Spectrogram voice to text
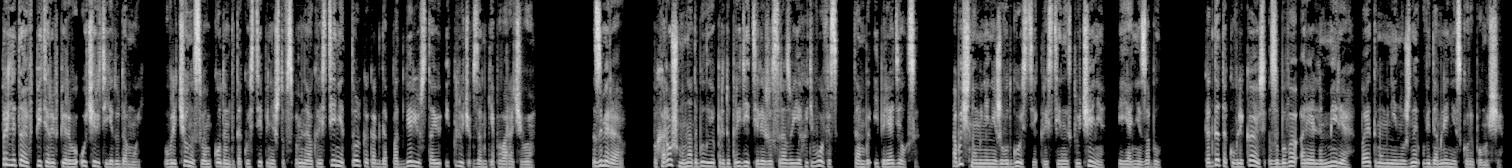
Прилетаю в Питер и в первую очередь еду домой увлеченный своим кодом до такой степени, что вспоминаю о Кристине только когда под дверью стою и ключ в замке поворачиваю. Замираю. По-хорошему, надо было ее предупредить или же сразу ехать в офис, там бы и переоделся. Обычно у меня не живут гости, Кристина исключение, и я не забыл. Когда так увлекаюсь, забываю о реальном мире, поэтому мне нужны уведомления скорой помощи.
